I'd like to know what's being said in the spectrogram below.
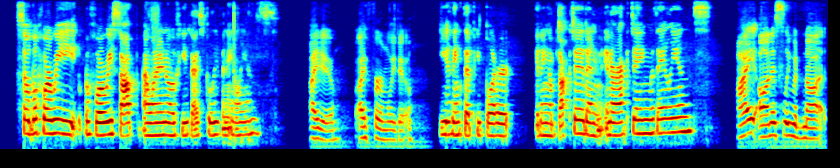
so before we before we stop, I want to know if you guys believe in aliens. I do. I firmly do. Do you think that people are getting abducted and interacting with aliens? I honestly would not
